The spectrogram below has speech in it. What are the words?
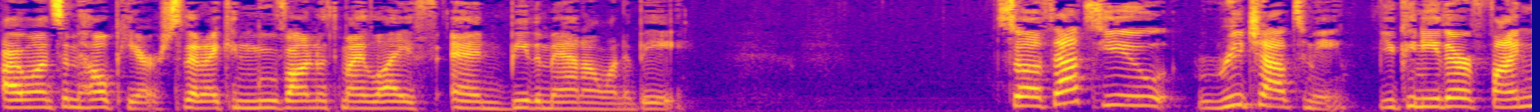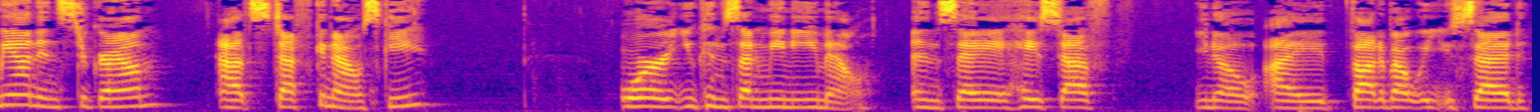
I want some help here so that I can move on with my life and be the man I want to be. So if that's you, reach out to me. You can either find me on Instagram at Steph Ganowski, or you can send me an email and say, hey, Steph, you know, I thought about what you said.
